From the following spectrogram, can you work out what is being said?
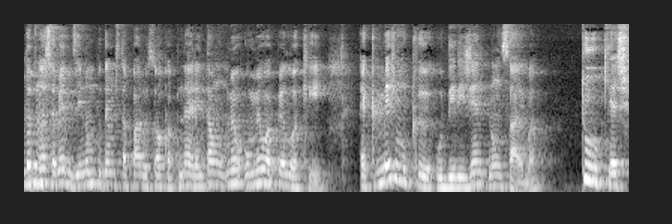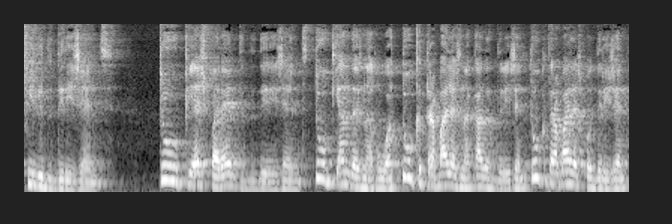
todos uhum. nós sabemos e não podemos tapar o sol com a peneira. Então, o meu, o meu apelo aqui é que, mesmo que o dirigente não saiba, tu que és filho de dirigente, tu que és parente de dirigente, tu que andas na rua, tu que trabalhas na casa do dirigente, tu que trabalhas com o dirigente,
